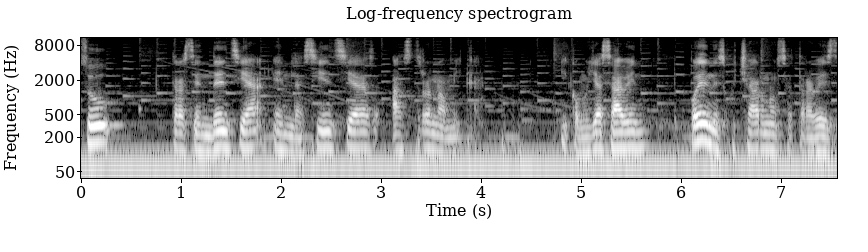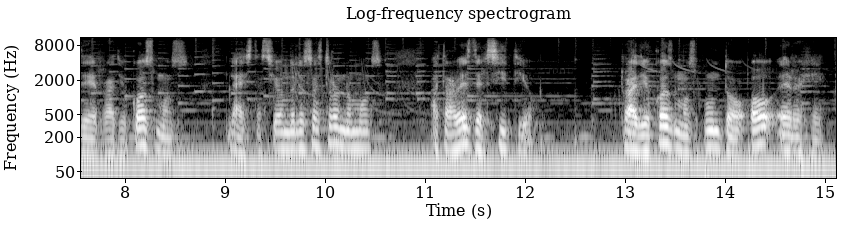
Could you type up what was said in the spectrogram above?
su trascendencia en la ciencia astronómica. Y como ya saben, pueden escucharnos a través de Radio Cosmos, la estación de los astrónomos, a través del sitio radiocosmos.org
